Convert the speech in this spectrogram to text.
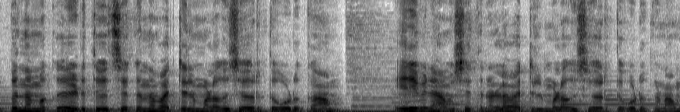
ഇപ്പം നമുക്ക് എടുത്തു വെച്ചേക്കുന്ന വറ്റൽമുളക് ചേർത്ത് കൊടുക്കാം. എരിവിന് ആവശ്യത്തിനുള്ള വറ്റൽമുളക് ചേർത്ത് കൊടുക്കണം.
